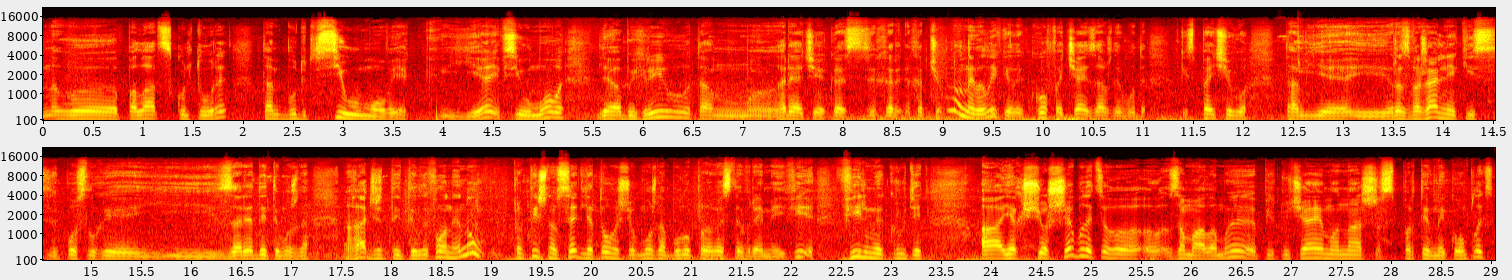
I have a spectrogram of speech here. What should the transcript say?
в палац культури. Там будуть всі умови, є, всі умови для обігріву, там е, гаряча якась харчу, ну невелике, але кофе, чай завжди буде, якесь печиво. Там є і розважальні якісь послуги, і зарядити можна гаджети, телефони. Ну, практично все для того, щоб можна було провести время. І фі- фільми крутять. А якщо ще буде цього замало, ми підключаємо наш спортивний комплекс.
